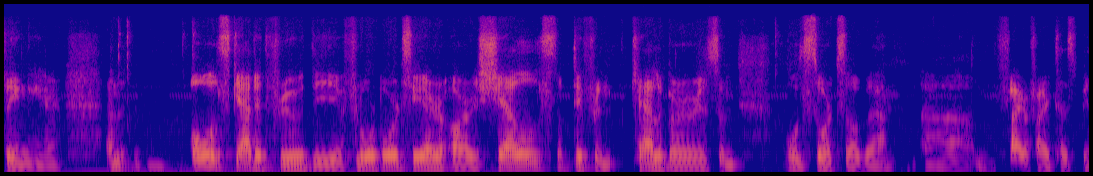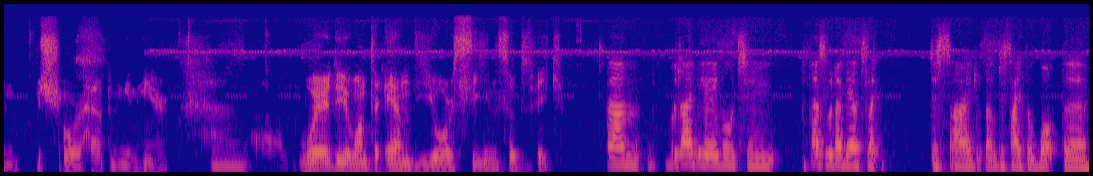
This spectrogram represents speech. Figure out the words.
thing here. And all scattered through the floorboards here are shells of different calibers and all sorts of uh, um, firefight has been for sure happening in here. Where do you want to end your scene, so to speak? Um, would I be able to? First, would I be able to like decide, like decipher what the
